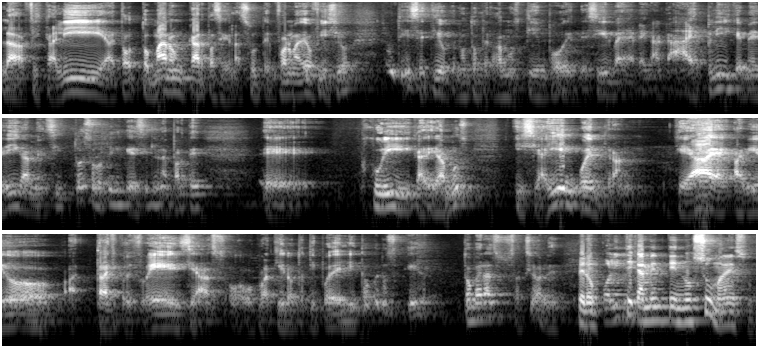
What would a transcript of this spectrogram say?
la Fiscalía to- tomaron cartas en el asunto en forma de oficio, no tiene sentido que nosotros perdamos tiempo en decir, "Ve, venga acá, explíqueme, dígame. Sí, todo eso lo tiene que decir en la parte eh, jurídica, digamos, y si ahí encuentran que ha, habido tráfico de influencias o cualquier otro tipo de delito, bueno, tomarán sus acciones. Pero políticamente no suma eso.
